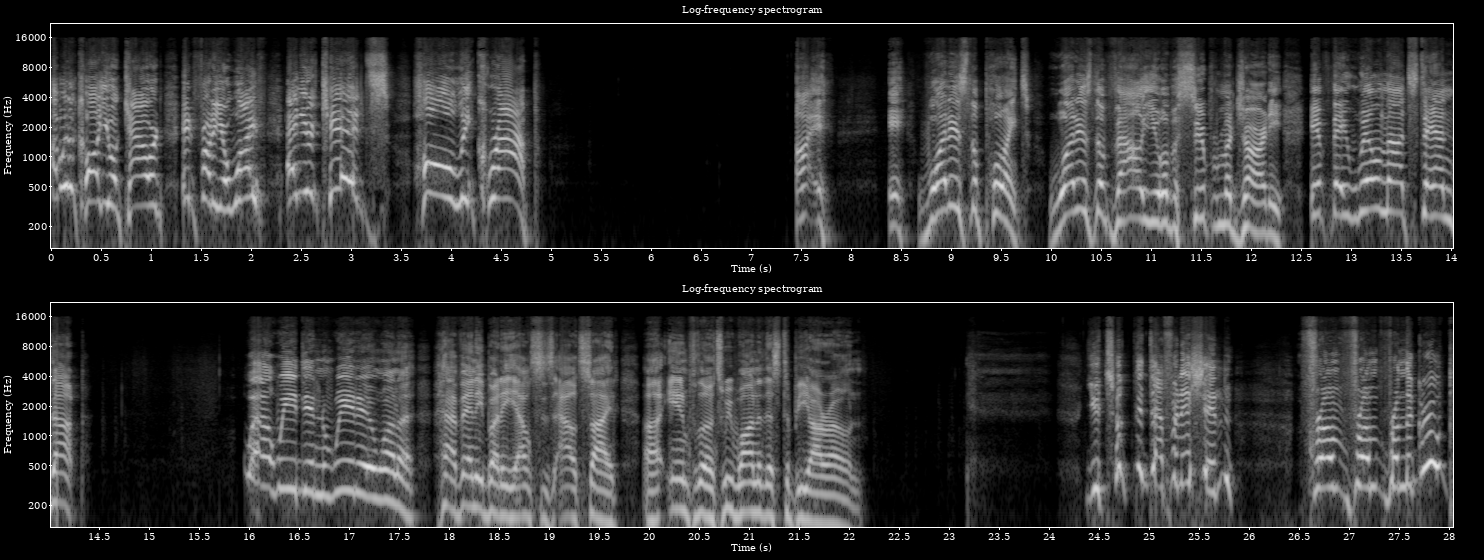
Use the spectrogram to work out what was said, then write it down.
I'm going to call you a coward in front of your wife and your kids. Holy crap. I it, what is the point? What is the value of a supermajority if they will not stand up? Well, we didn't. We didn't want to have anybody else's outside uh, influence. We wanted this to be our own. You took the definition from from from the group.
